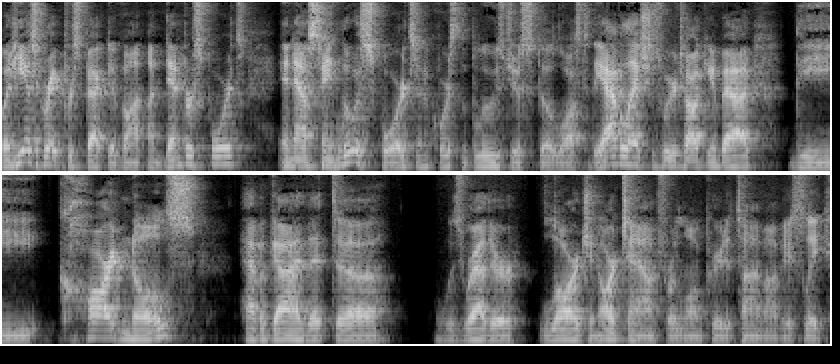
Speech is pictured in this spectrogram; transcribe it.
But he has a great perspective on, on Denver sports and now St. Louis sports. And of course, the Blues just uh, lost to the Avalanche, as we were talking about. The Cardinals have a guy that uh, was rather large in our town for a long period of time, obviously,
